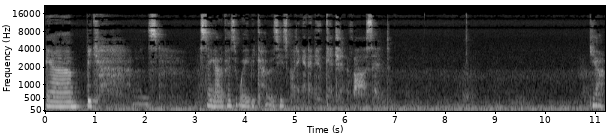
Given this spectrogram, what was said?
And because staying out of his way because he's putting in a new kitchen faucet. Yeah.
